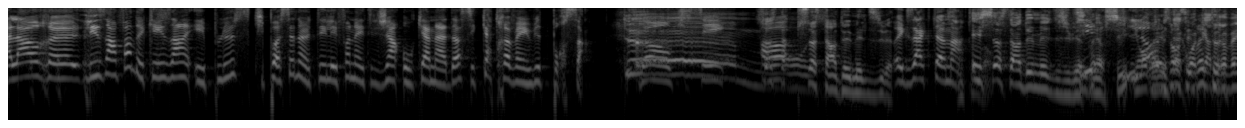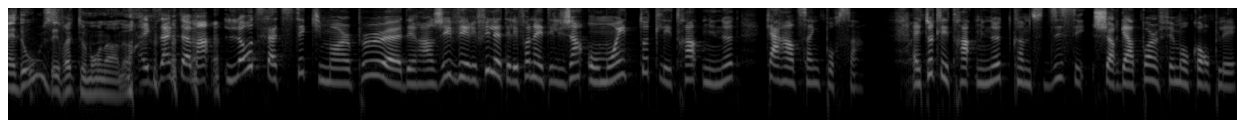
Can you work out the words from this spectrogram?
Alors, euh, les enfants de 15 ans et plus qui possèdent un téléphone intelligent au Canada, c'est 88 Donc, c'est. Ça, Ah, c'est- ça, c'est en 2018. exactement. Et ça, c'est en 2018. Puis, Merci. l'autre- On est à C'est vrai quoi, que- 92? C'est vrai que tout le monde en a. Exactement. L'autre statistique qui m'a un peu euh, dérangée, vérifie le téléphone intelligent au moins toutes les 30 minutes, 45 Et toutes les 30 minutes, comme tu dis, c'est je regarde pas un film au complet.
